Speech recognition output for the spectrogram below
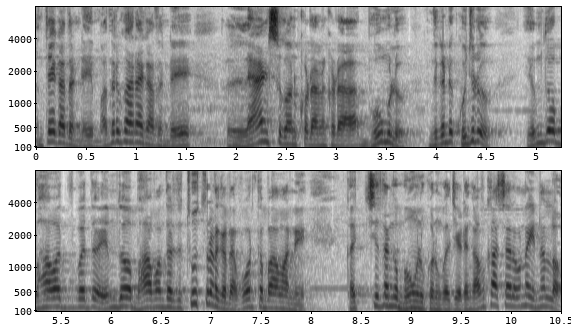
అంతేకాదండి మదర్ గారే కాదండి ల్యాండ్స్ కొనుక్కోవడానికి కూడా భూములు. ఎందుకంటే కుజుడు ఎందో భావాధిపతి ఎందో భావంతో చూస్తున్నాడు కదా పూర్త భావాన్ని. ఖచ్చితంగా భూములు కొనుగోలు చేయడానికి అవకాశాలు ఉన్నాయి ఇళ్ళలో.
